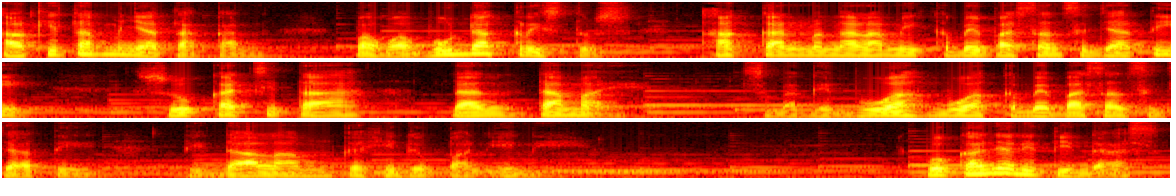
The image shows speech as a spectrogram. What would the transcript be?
Alkitab menyatakan bahwa budak Kristus akan mengalami kebebasan sejati, sukacita, dan damai sebagai buah-buah kebebasan sejati di dalam kehidupan ini. Bukannya ditindas,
